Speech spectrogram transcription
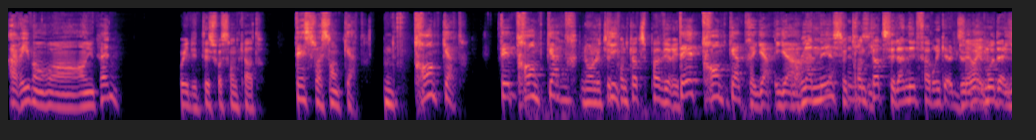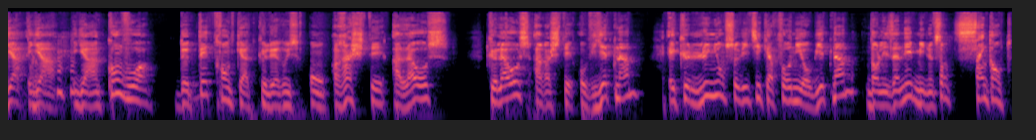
arrive en, en, Ukraine? Oui, les T-64. T-64. 34. T-34. Non, le T-34, c'est pas vérifié. T-34, il y a... Il y a l'année, ce 34, c'est l'année de fabrication, de modèle. Il y, a, il, y a, il y a un convoi de T-34 que les Russes ont racheté à Laos, que Laos a racheté au Vietnam, et que l'Union soviétique a fourni au Vietnam dans les années 1950.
